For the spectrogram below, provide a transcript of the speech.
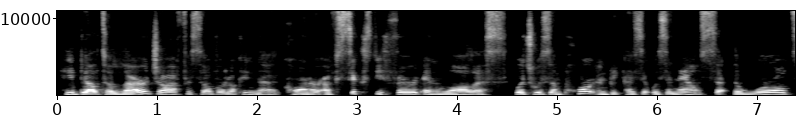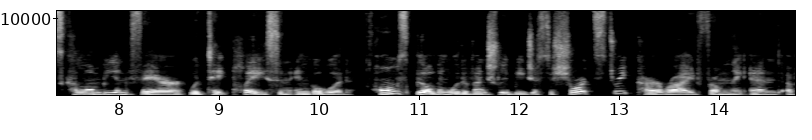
He built a large office overlooking the corner of 63rd and Wallace, which was important because it was announced that the World's Columbian Fair would take place in Englewood. Holmes building would eventually be just a short streetcar ride from the end of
